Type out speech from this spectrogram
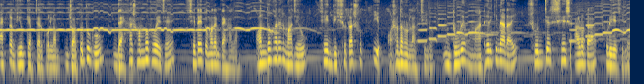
একটা ভিউ ক্যাপচার করলাম। যতটুকু দেখা সম্ভব হয়েছে, সেটাই তোমাদের দেখালাম। অন্ধকারের মাঝেও সেই দৃশ্যটা সত্যি অসাধারণ লাগছিল। দূরে মাঠের কিনারায় সূর্যের শেষ আলোটা ছড়িয়েছিল।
